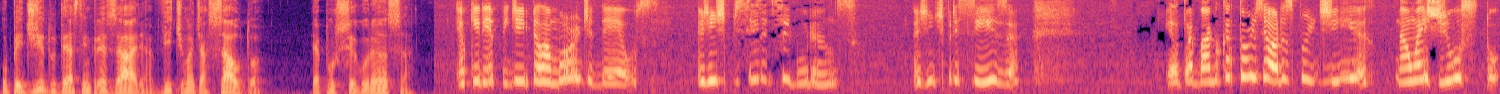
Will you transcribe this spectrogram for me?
O pedido desta empresária, vítima de assalto, é por segurança. Eu queria pedir, pelo amor de Deus. A gente precisa de segurança. A gente precisa. Eu trabalho 14 horas por dia. Não é justo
